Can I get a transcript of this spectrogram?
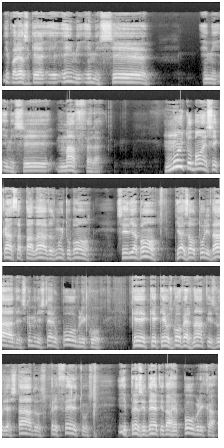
Me parece que é MMC, MMC Mafra. Muito bom esse caça-palavras, muito bom. Seria bom que as autoridades, que o Ministério Público, que, que, que os governantes dos estados, prefeitos e presidente da República,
